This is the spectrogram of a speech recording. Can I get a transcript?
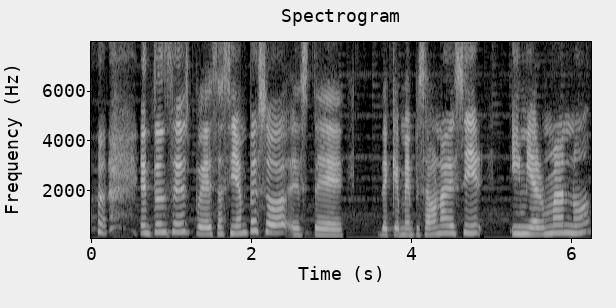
Entonces, pues así empezó, este, de que me empezaron a decir y mi hermano,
